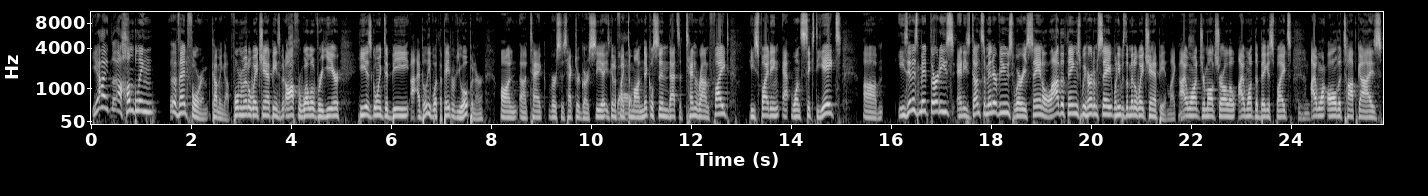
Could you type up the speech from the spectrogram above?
yeah, a humbling event for him coming up. Former middleweight champion. He's been off for well over a year. He is going to be, I believe, what the pay per view opener on uh, Tank versus Hector Garcia. He's going to wow. fight Demond Nicholson. That's a 10 round fight. He's fighting at 168. Um, he's in his mid 30s and he's done some interviews where he's saying a lot of the things we heard him say when he was the middleweight champion. Like, I want Jermall Charlo. I want the biggest fights. Mm-hmm. I want all the top guys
